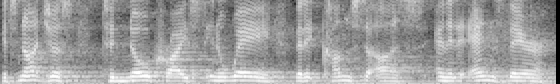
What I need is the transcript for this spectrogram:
It's not just to know Christ in a way that it comes to us and that it ends there,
